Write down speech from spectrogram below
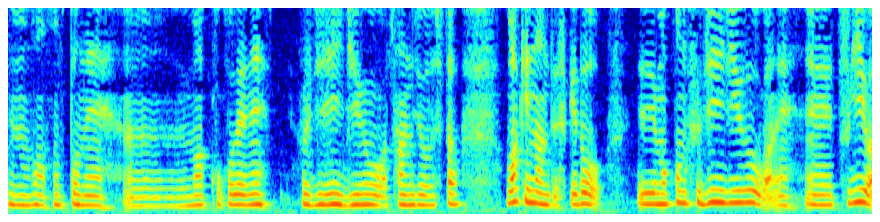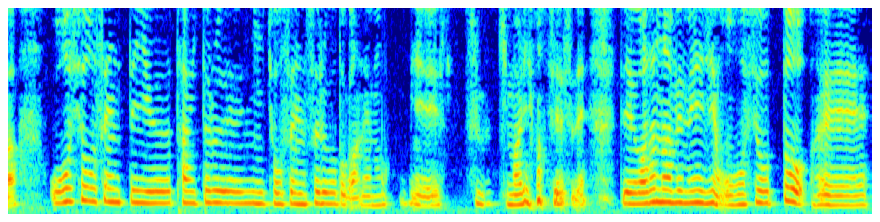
でもまあ本当ね、うん、まあここでね、藤井竜王が誕生したわけなんですけど、えー、まあ、この藤井竜王がね、えー、次は王将戦っていうタイトルに挑戦することがね、もえー、すぐ決まりましてですね。で、渡辺名人王将と、え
